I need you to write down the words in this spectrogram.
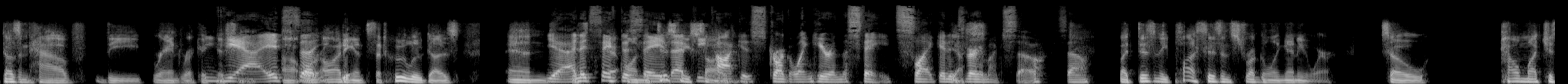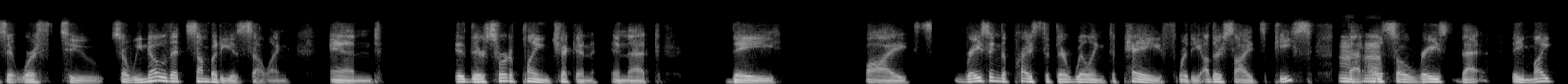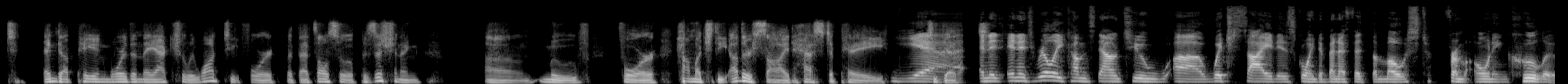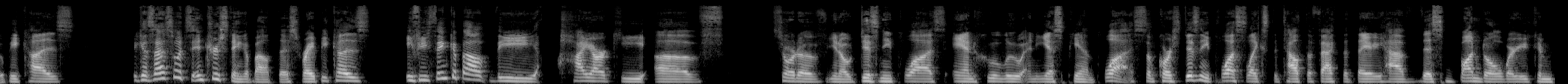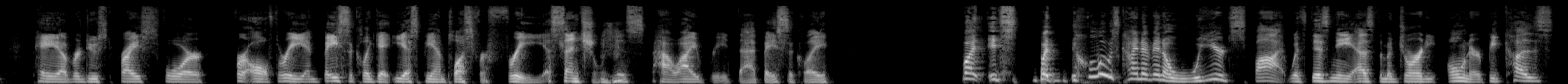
doesn't have the brand recognition yeah. It's uh, uh, or audience that Hulu does. And Yeah, and it's safe to say that Peacock side- is struggling here in the states. Like it is Yes. very much so. So but Disney Plus isn't struggling anywhere. So how much is it worth to so we know that somebody is selling and they're sort of playing chicken in that they by raising the price that they're willing to pay for the other side's piece that Mhm. also raised that they might end up paying more than they actually want to for it but that's also a positioning um, move for how much the other side has to pay Yeah, to get- and it and it really comes down to uh, which side is going to benefit the most from owning Hulu because because that's what's interesting about this, right? Because if you think about the hierarchy of sort of you know Disney Plus and Hulu and ESPN Plus, of course Disney Plus likes to tout the fact that they have this bundle where you can pay a reduced price for for all three and basically get ESPN Plus for free, essentially, Mhm. is how I read that basically. But it's but Hulu is kind of in a weird spot with Disney as the majority owner because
